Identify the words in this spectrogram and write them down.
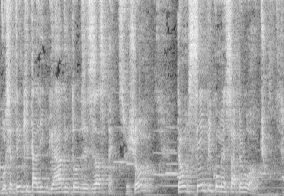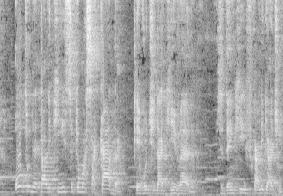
você tem que estar tá ligado em todos esses aspectos, fechou? Então sempre começar pelo áudio. Outro detalhe que isso aqui é uma sacada que eu vou te dar aqui, velho. Você tem que ficar ligadinho.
